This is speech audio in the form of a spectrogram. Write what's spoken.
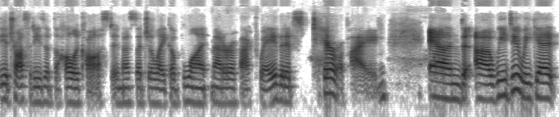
the atrocities of the Holocaust in a, such a like a blunt, matter of fact way that it's terrifying. And uh, we do we get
